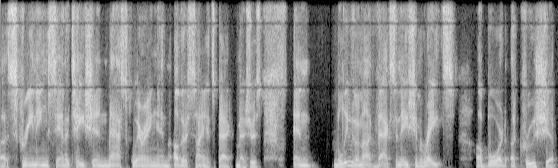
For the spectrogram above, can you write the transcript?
uh, screening, sanitation, mask wearing, and other science backed measures. And believe it or not, vaccination rates aboard a cruise ship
